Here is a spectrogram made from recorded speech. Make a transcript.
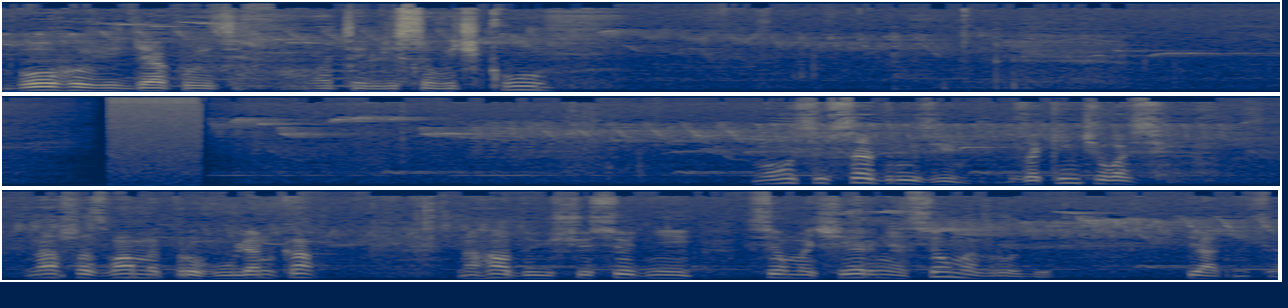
Богові, дякувати лісовичку. Ну ось і все, друзі. Закінчилась наша з вами прогулянка. Нагадую, що сьогодні 7 червня, 7 вроді, п'ятниця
